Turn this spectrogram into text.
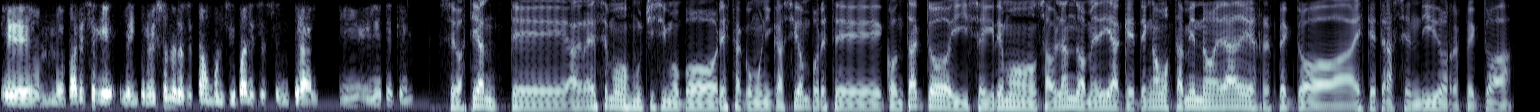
Eh, me parece que la intervención de los estados municipales es central eh, en este tema. Sebastián, te agradecemos muchísimo por esta comunicación, por este contacto y seguiremos hablando a medida que tengamos también novedades respecto a este trascendido, respecto a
